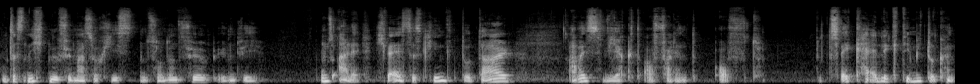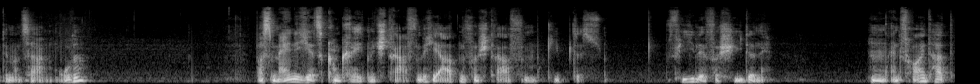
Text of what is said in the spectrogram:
Und das nicht nur für Masochisten, sondern für irgendwie uns alle. Ich weiß, das klingt brutal, aber es wirkt auffallend oft. Zweck heiligt die Mittel, könnte man sagen, oder? Was meine ich jetzt konkret mit Strafen? Welche Arten von Strafen gibt es? Viele verschiedene. Hm, ein Freund hat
